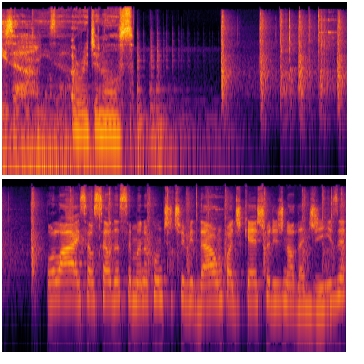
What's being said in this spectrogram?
Deezer Originals. Olá, esse é o Céu da Semana com Titividade, um podcast original da Deezer.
